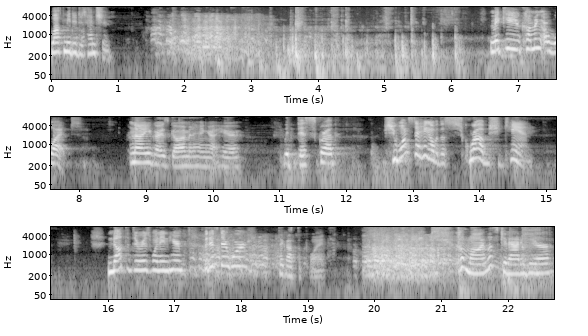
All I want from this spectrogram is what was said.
Walk me to detention. Mickey, you coming or what? No, you guys go. I'm gonna hang out here. With this scrub? She wants to hang out with a scrub, she can. Not that there is one in here, but if there were. They got the point. Come on, let's get out of here.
